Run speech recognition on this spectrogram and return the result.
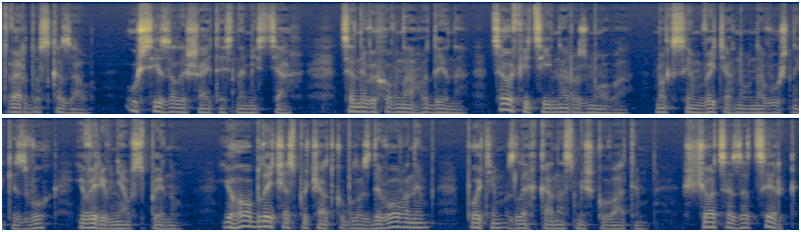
твердо сказав: Усі залишайтесь на місцях. Це не виховна година, це офіційна розмова. Максим витягнув навушники з вух і вирівняв спину. Його обличчя спочатку було здивованим, потім злегка насмішкуватим. Що це за цирк?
